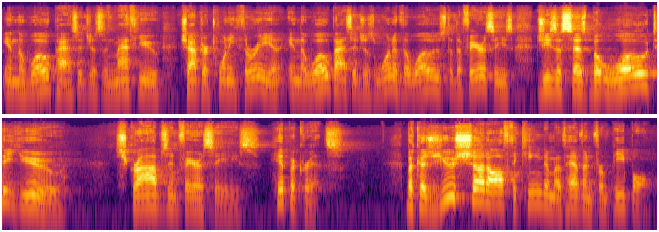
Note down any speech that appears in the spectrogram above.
in the woe passages in Matthew chapter 23. In the woe passages, one of the woes to the Pharisees, Jesus says, But woe to you, scribes and Pharisees, hypocrites, because you shut off the kingdom of heaven from people.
